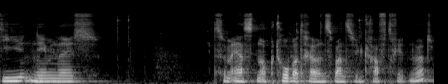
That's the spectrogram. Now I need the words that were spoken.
die nämlich zum 1. Oktober 2023 in Kraft treten wird.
